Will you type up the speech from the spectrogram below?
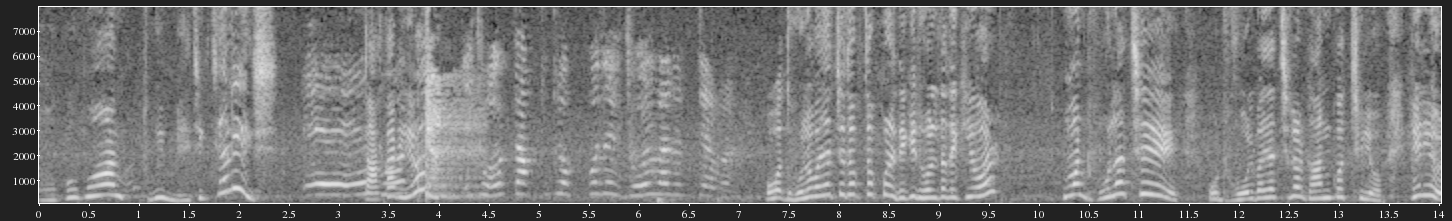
ভগবান, তুই ম্যাজিক জানিস? আমার ও আবার ঢোল বাজাচ্ছে তক তক করে, দেখি ঢোলটা দেখি ওর। আমার ঢোল আছে। ও ঢোল বাজাচ্ছিল আর গান করছিল। হে রে ও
